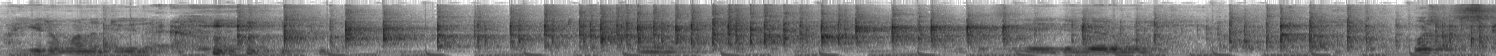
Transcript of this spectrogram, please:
But you don't want to do that. Egg a little whisk.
